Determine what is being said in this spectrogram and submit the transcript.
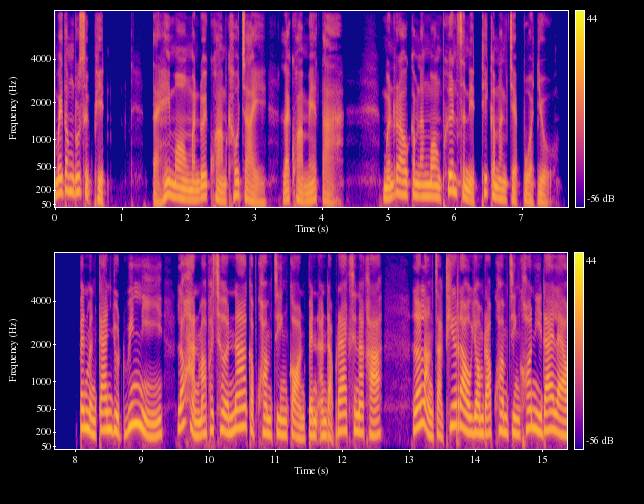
ไม่ต้องรู้สึกผิด แต่ให้มองมันด้วยความเข้าใจและความเมตตา เหมือนเรากำลังมองเพื่อนสนิทที่กำลังเจ็บปวดอยู่ เป็นเหมือนการหยุดวิ่งหนี แล้วหันมาเผชิญหน้ากับความจริงก่อนเป็นอันดับแรกใช่นะคะ แล้วหลังจากที่เรายอมรับความจริงข้อนี้ได้แล้ว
